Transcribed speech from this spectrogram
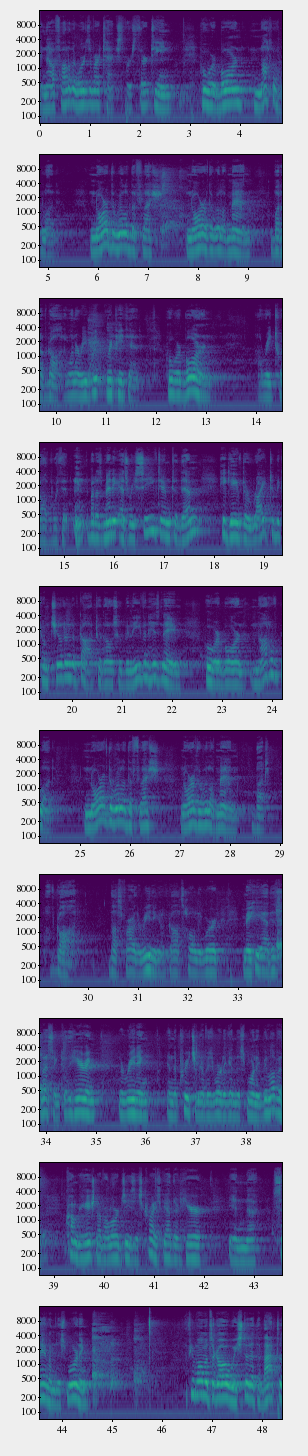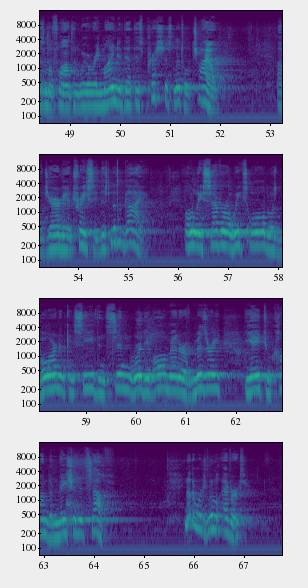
and now follow the words of our text, verse 13 who were born not of blood, nor of the will of the flesh, nor of the will of man, but of God. I want to re- repeat that. Who were born, I'll read 12 with it. but as many as received him to them, he gave the right to become children of God to those who believe in his name, who were born not of blood, nor of the will of the flesh, nor of the will of man, but of God thus far the reading of God's holy word. May He add His blessing to the hearing, the reading, and the preaching of His word again this morning. Beloved congregation of our Lord Jesus Christ gathered here in uh, Salem this morning. A few moments ago, we stood at the baptismal font and we were reminded that this precious little child of Jeremy and Tracy, this little guy, only several weeks old, was born and conceived in sin worthy of all manner of misery, yea, to condemnation itself. In other words, little Everett,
